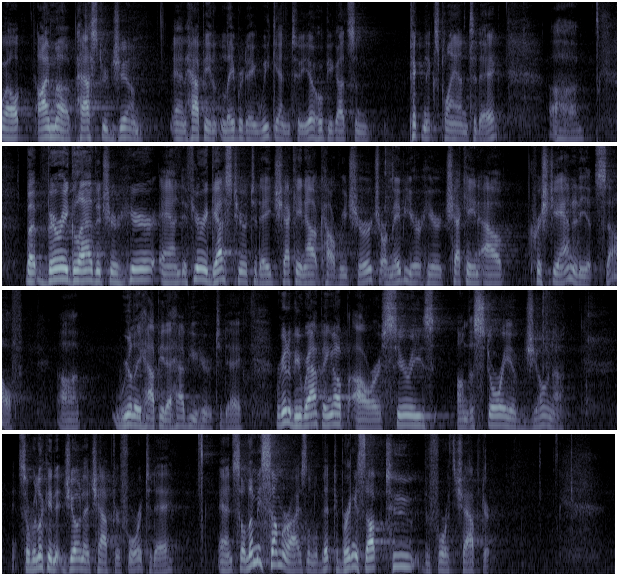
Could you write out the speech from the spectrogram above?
Well, I'm uh, Pastor Jim, and happy Labor Day weekend to you. I hope you got some picnics planned today. Uh, but very glad that you're here. And if you're a guest here today checking out Calvary Church, or maybe you're here checking out Christianity itself, uh, really happy to have you here today. We're going to be wrapping up our series on the story of Jonah. So we're looking at Jonah chapter 4 today. And so let me summarize a little bit to bring us up to the fourth chapter.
